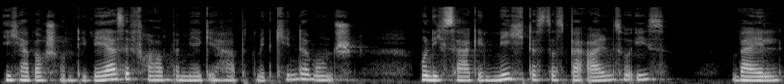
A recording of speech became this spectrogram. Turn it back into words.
ich habe auch schon diverse Frauen bei mir gehabt mit Kinderwunsch, und ich sage nicht, dass das bei allen so ist, weil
